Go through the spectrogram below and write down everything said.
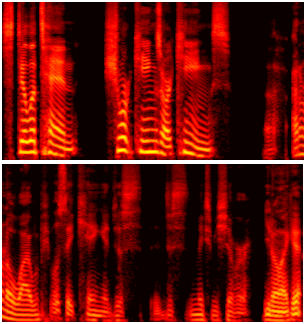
"Still a ten. Short kings are kings." Uh, I don't know why when people say king, it just it just makes me shiver. You don't like it?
